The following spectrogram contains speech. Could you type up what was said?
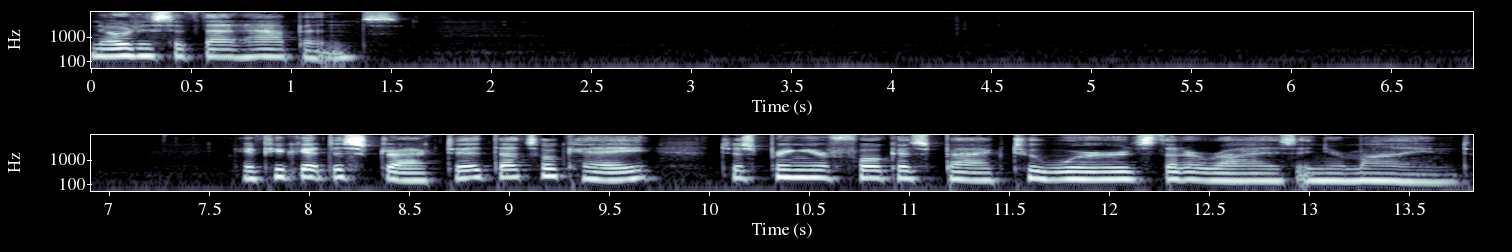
Notice if that happens. If you get distracted, that's okay. Just bring your focus back to words that arise in your mind.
